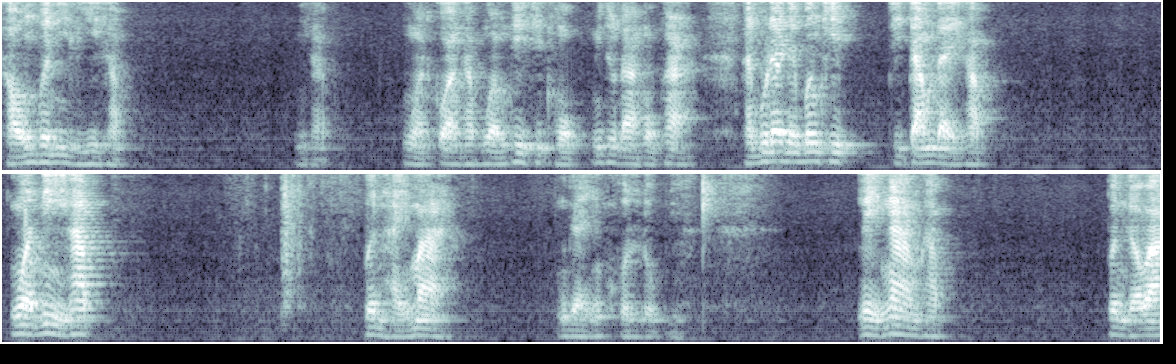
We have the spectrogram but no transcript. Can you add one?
เขาของเพิ่นอีหลีครับ นี่ครับงวดก่อนครับงวดวันที่สิบหกมิถุนายนหกห้าท่านผู้ใดได้เบิ่งคลิปสิจำได้ครับ งวดนี้ครับ เพิ่นไหมามึงได้ยังคนลุกอยู่เลขงามครับ เพิ่นก็ว่า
